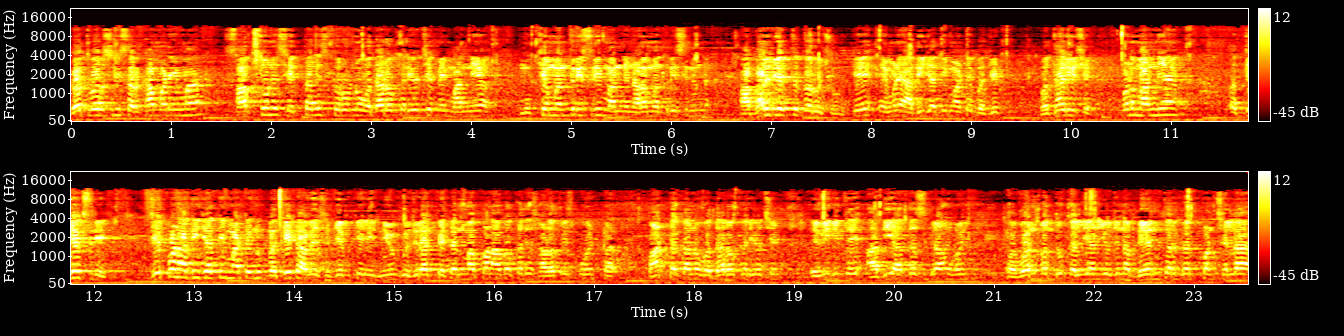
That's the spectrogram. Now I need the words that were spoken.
ગત વર્ષની સરખામણીમાં સાતસો ને સેતાલીસ કરોડનો વધારો કર્યો છે. મેં માન્ય મુખ્યમંત્રી શ્રી માન્ય નાણામંત્રી શ્રીને આભાર વ્યક્ત કરું છું કે એમણે આદિજાતિ માટે બજેટ વધાર્યું છે. પણ માન્ય અધ્યક્ષશ્રી જે પણ આદિજાતિ માટેનું બજેટ આવે છે, જેમ કે ન્યૂ ગુજરાત પેટર્નમાં પણ આ વખતે સાડત્રીસ પોઈન્ટ પાંચ ટકાનો વધારો કર્યો છે. એવી રીતે આદિ આદર્શ ગ્રામ હોય વનબંધુ કલ્યાણ યોજના બે અંતર્ગત પણ છેલ્લા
